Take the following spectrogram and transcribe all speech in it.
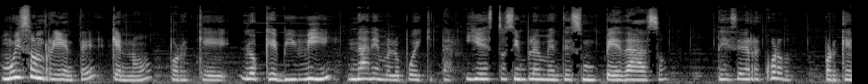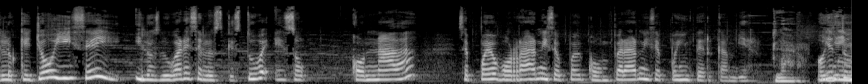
muy sonriente, que no, porque lo que viví nadie me lo puede quitar. Y esto simplemente es un pedazo de ese recuerdo. Porque lo que yo hice y, y los lugares en los que estuve, eso con nada se puede borrar, ni se puede comprar, ni se puede intercambiar. Claro. Y Oye, ¿y entonces-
